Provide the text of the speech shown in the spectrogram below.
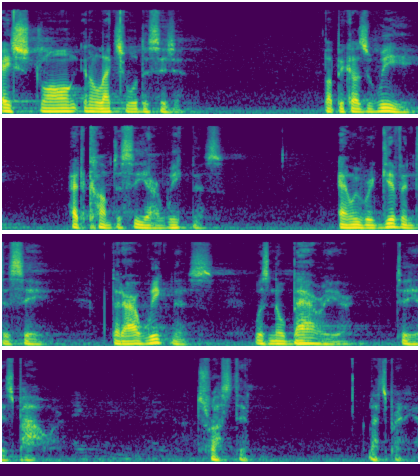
a strong intellectual decision, but because we had come to see our weakness. And we were given to see that our weakness was no barrier to his power. Trust him. Let's pray together.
